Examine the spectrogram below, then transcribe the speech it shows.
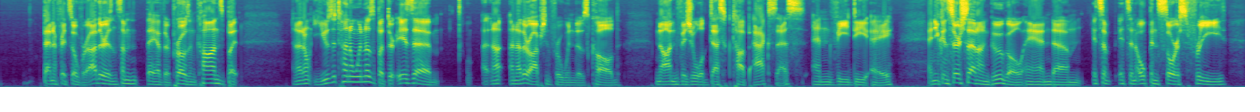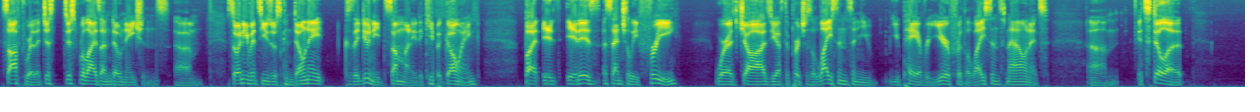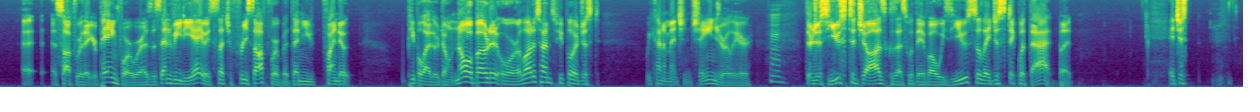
benefits over others, and some they have their pros and cons. But and I don't use a ton of Windows, but there is a, a another option for Windows called non-visual desktop access (NVDA), and you can search that on Google. And um, it's a it's an open source free software that just just relies on donations. Um, so any of its users can donate because they do need some money to keep it going, but it it is essentially free. Whereas JAWS, you have to purchase a license and you you pay every year for the license now, and it's um, it's still a a, a software that you're paying for. Whereas this NVDA, it's such a free software, but then you find out people either don't know about it, or a lot of times people are just. We kind of mentioned change earlier. Hmm. They're just used to JAWS because that's what they've always used, so they just stick with that. But it just,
